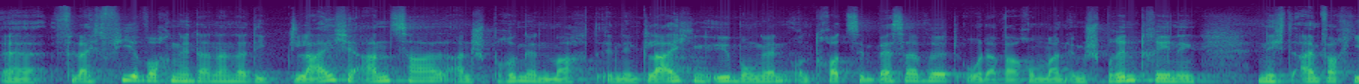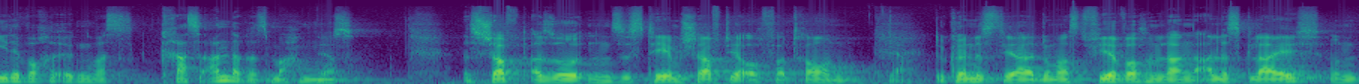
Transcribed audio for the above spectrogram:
äh, vielleicht vier Wochen hintereinander die gleiche Anzahl an Sprüngen macht in den gleichen Übungen und trotzdem besser wird oder warum man im Sprinttraining nicht einfach jede Woche irgendwas krass anderes machen muss. Ja. Es schafft, also ein System schafft ja auch Vertrauen. Ja. Du könntest ja, du machst vier Wochen lang alles gleich und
